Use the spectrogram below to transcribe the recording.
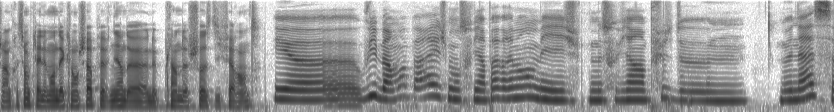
l'impression que l'élément déclencheur peut venir de, de plein de choses différentes. Et euh, oui, ben moi, pareil, je m'en souviens pas vraiment, mais je me souviens plus de hum, menaces.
